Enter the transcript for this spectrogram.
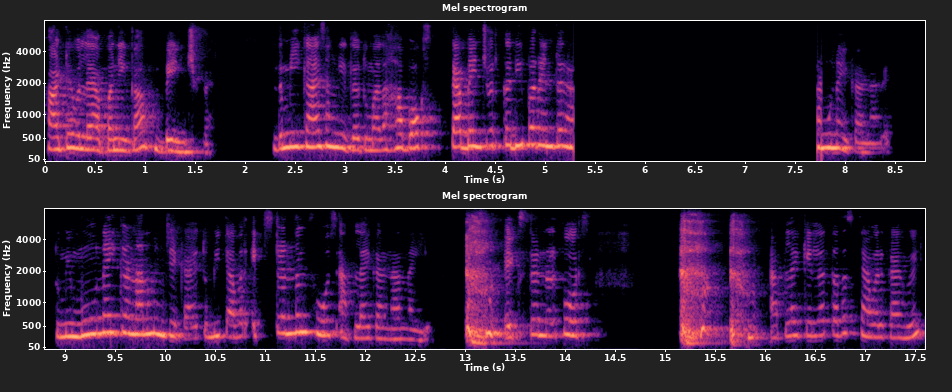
हा ठेवलाय आपण एका बेंचवर तर मी काय सांगितलं तुम्हाला? हा बॉक्स त्या बेंचवर कधीपर्यंत मूव्ह नाही करणार आहे. तुम्ही मूव्ह नाही करणार म्हणजे काय? तुम्ही त्यावर एक्सटर्नल फोर्स अप्लाय करणार नाहीये. एक्सटर्नल फोर्स अप्लाय केला तरच त्यावर काय होईल?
